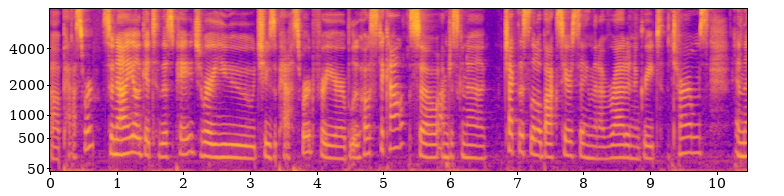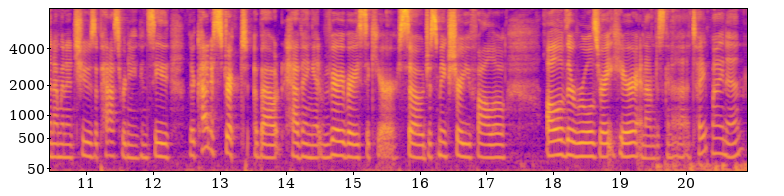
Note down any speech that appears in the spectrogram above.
a password. So now you'll get to this page where you choose a password for your Bluehost account. So I'm just gonna check this little box here saying that I've read and agreed to the terms and then I'm going to choose a password and you can see they're kind of strict about having it very very secure so just make sure you follow all of their rules right here and I'm just going to type mine in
